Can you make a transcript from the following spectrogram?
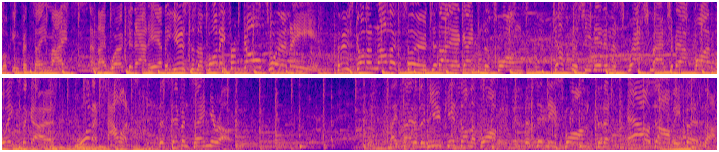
looking for teammates, and they've worked it out here. The use of the body from Goldsworthy, who's got another two today against the Swans, just as she did in the scratch match about five weeks ago. What a talent, the 17-year-old. They say to the new kids on the block, the Sydney Swans, that it's our derby first up.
